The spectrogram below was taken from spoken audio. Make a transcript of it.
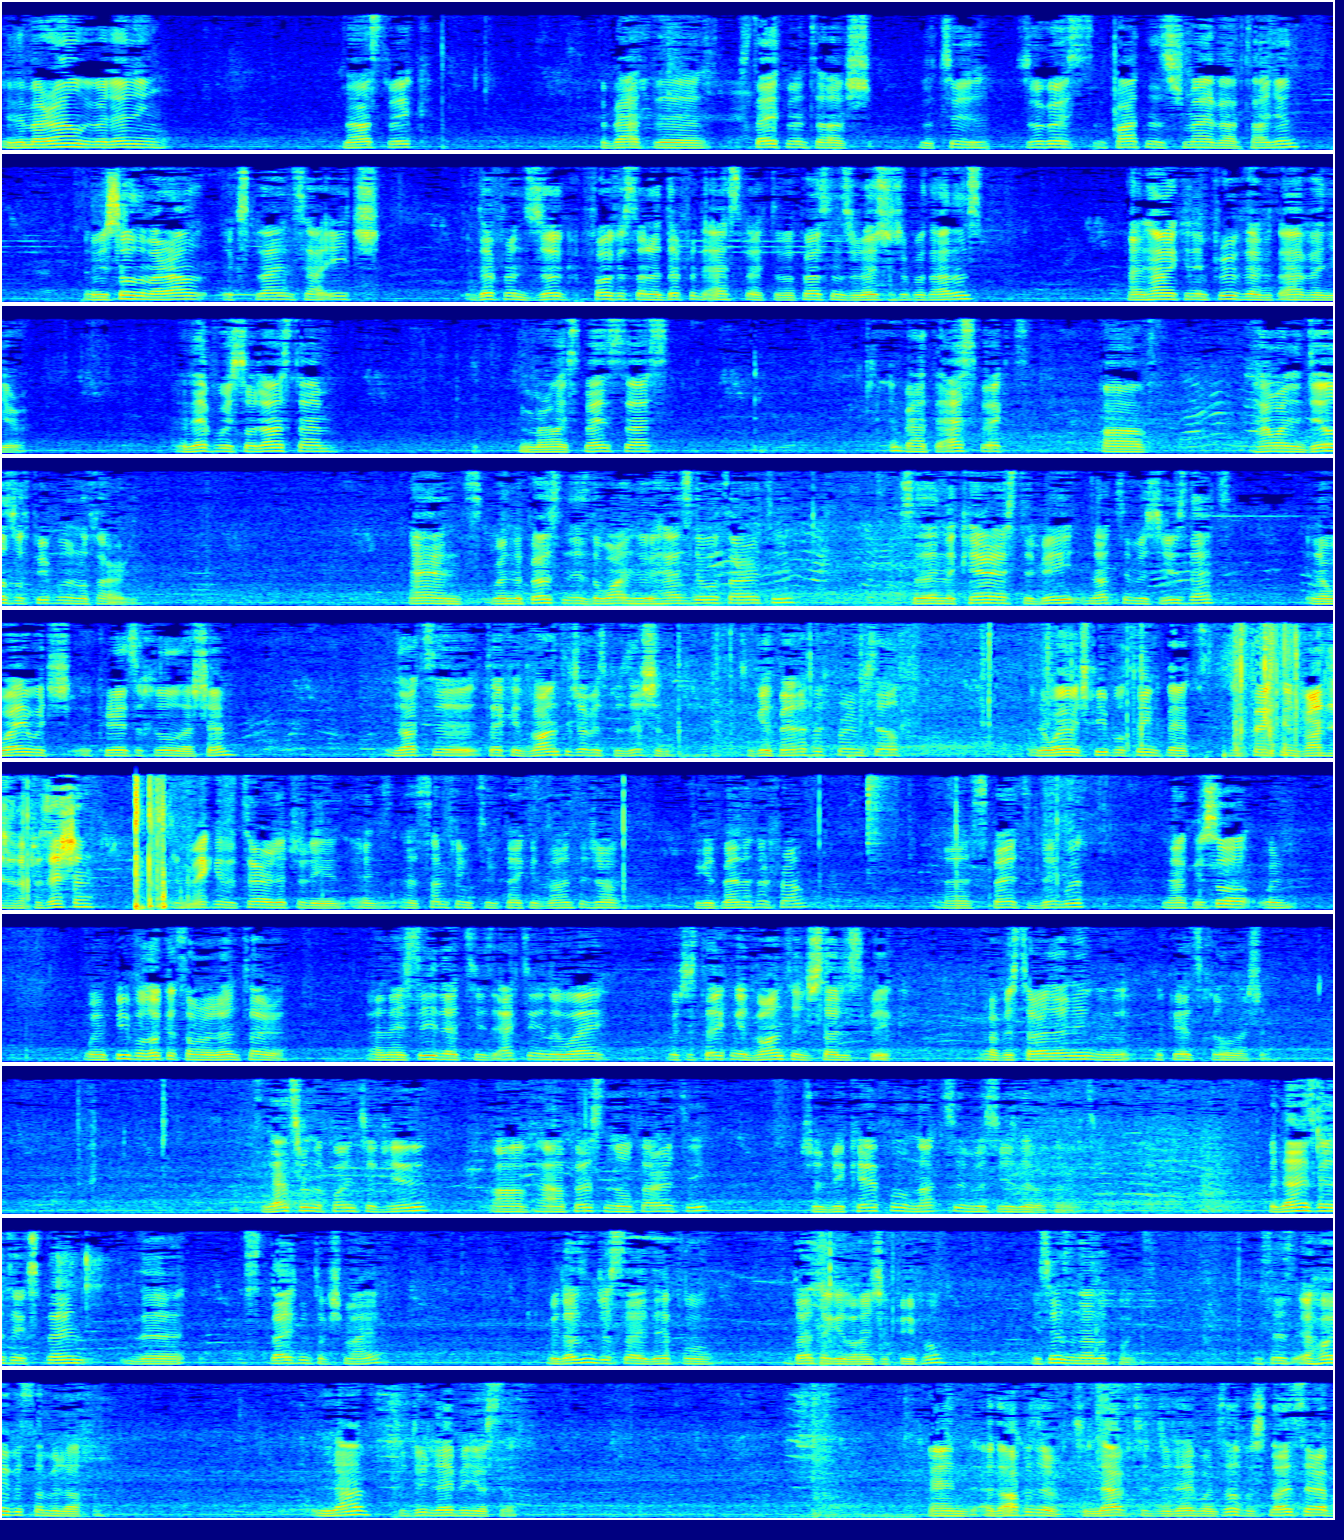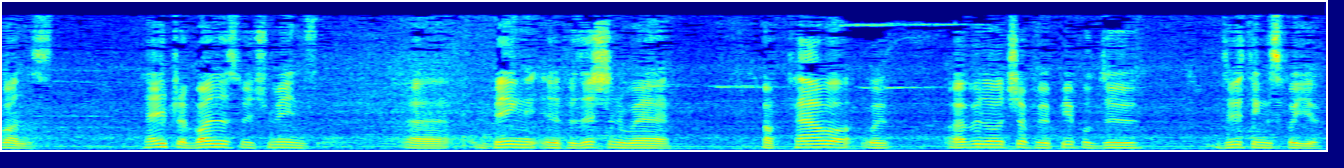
In the Maharal, we were learning last week about the statement of the two Zugos, the partners Shmai and Avtalion. And we saw the Maharal explains how each different Zug focused on a different aspect of a person's relationship with others and how he can improve that with Ava and Yira. And therefore we saw last time, the Maharal explains to us about the aspect of how one deals with people in authority. And when the person is the one who has the authority, so then the care has to be not to misuse that in a way which creates a chilul Hashem, not to take advantage of his position to get benefit for himself in a way which people think that he's taking advantage of the position and making the Torah literally as, as something to take advantage of, to get benefit from, uh, a spade to dig with. Like we saw when when people look at someone who learned Torah and they see that he's acting in a way which is taking advantage, so to speak, of his Torah learning, then it creates Hashem. So that's from the point of view of how a person authority should be careful not to misuse that authority. But now he's going to explain the statement of Shmaya. He doesn't just say, therefore, don't take advantage of people. He says another point. He says, v'samelacha. Love to do labor yourself. And the opposite of to love to do labor oneself is snoiser rabbanus. Hate rabbanus, which means uh, being in a position where of power, with overlordship, where people do do things for you.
